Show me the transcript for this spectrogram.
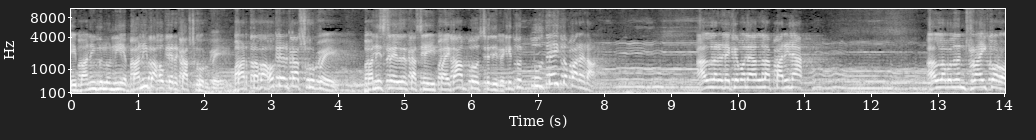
এই বাণীগুলো নিয়ে বাণী বাহকের কাজ করবে বার্তা বাহকের কাজ করবে। কাছে এই পৌঁছে দিবে, কিন্তু তুলতেই তো পারে না। ডেকে বলে, আল্লাহ, পারি না। আল্লাহ বললেন ট্রাই করো।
